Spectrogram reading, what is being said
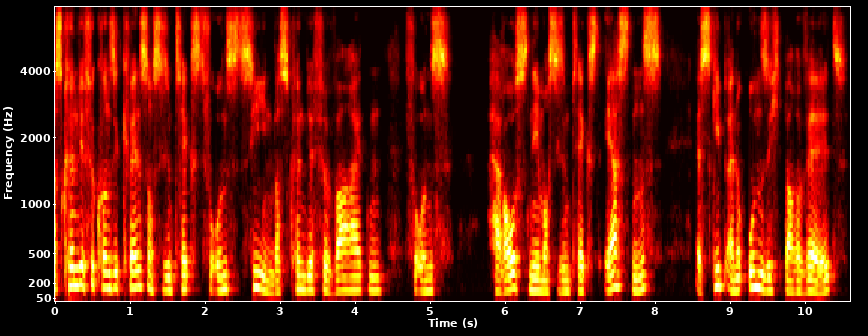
Was können wir für Konsequenzen aus diesem Text für uns ziehen? Was können wir für Wahrheiten für uns herausnehmen aus diesem Text? Erstens, es gibt eine unsichtbare Welt,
